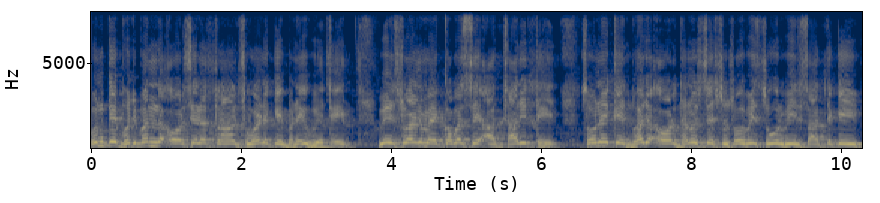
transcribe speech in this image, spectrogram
उनके भुजबंद और सिरस्त्राण स्वर्ण के बने हुए थे। वे स्वर्ण में कवच से आच्छादित थे। सोने के ध्वज और धनुष से सुशोभित सूरवीर सात्यकी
